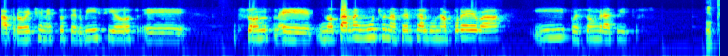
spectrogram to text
aprovechen estos servicios, eh, son, eh, no tardan mucho en hacerse alguna prueba y pues son gratuitos. Ok,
